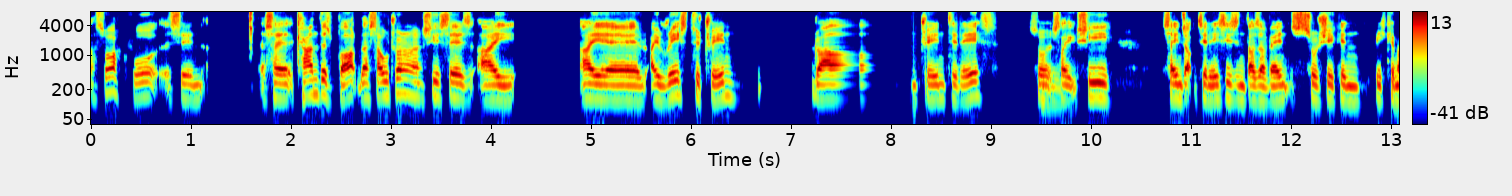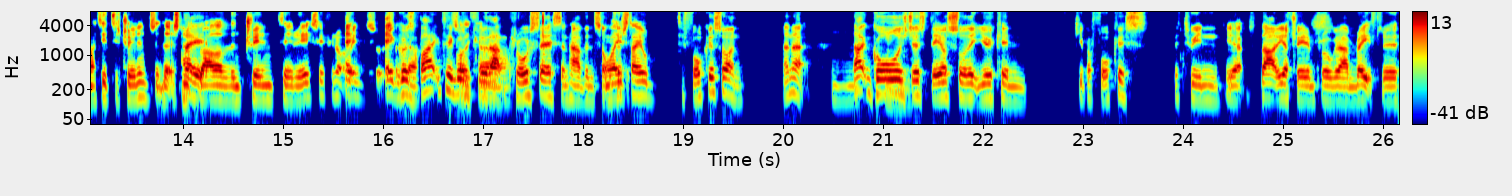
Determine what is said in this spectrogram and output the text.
I saw a quote saying it's like Candice Burt, this ultra runner. She says, "I I uh, I race to train rather than train to race." So it's Mhm. like she signs up to races and does events so she can be committed to training. So that's not rather than training to race. If you know what I mean. So it like goes a back to going like through a- that process and having something lifestyle. to focus on, isn't it? Mhm. That goal is Mhm. just there so that you can keep a focus between Yep. start of your training program right through,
